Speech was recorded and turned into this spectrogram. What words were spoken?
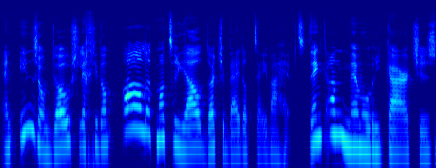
En in zo'n doos leg je dan al het materiaal dat je bij dat thema hebt. Denk aan memorykaartjes,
